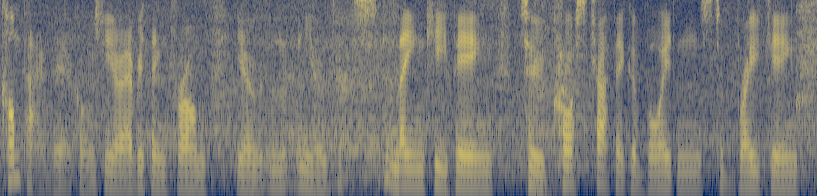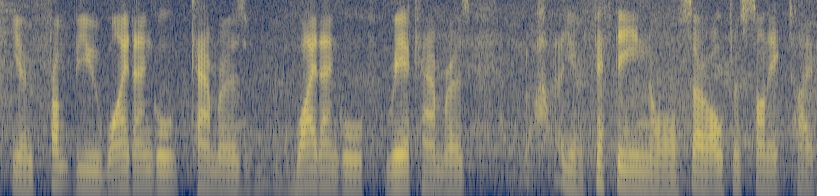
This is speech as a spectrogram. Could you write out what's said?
compact vehicles. You know everything from you know you know lane keeping to cross traffic avoidance to braking. You know front view wide angle cameras, wide angle rear cameras you know, 15 or so ultrasonic type.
